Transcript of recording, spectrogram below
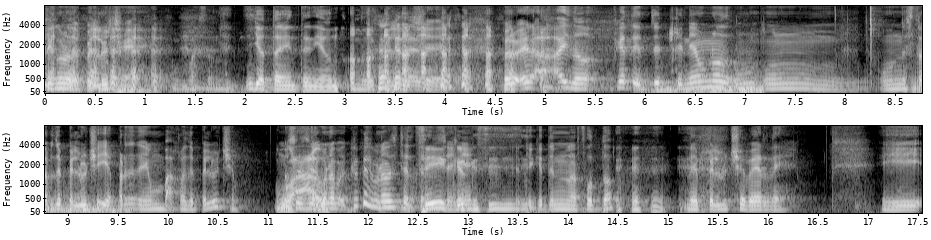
tengo uno de peluche. Bastante. Yo también tenía uno. Uno de peluche. Pero era, ay no, fíjate, te- tenía uno, un, un, un strap de peluche y aparte tenía un bajo de peluche. No sé si alguna vez, creo que alguna vez te, te Sí, enseñé. creo que sí, sí, sí. etiqueté en una foto de peluche verde. Y,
